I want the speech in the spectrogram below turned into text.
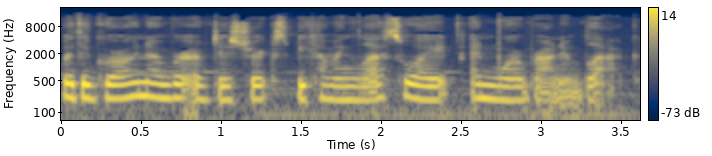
with a growing number of districts becoming less white and more brown and black.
